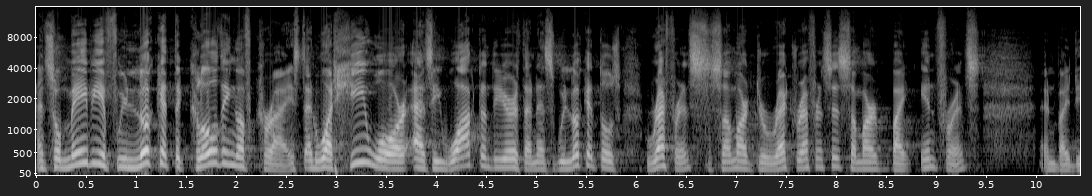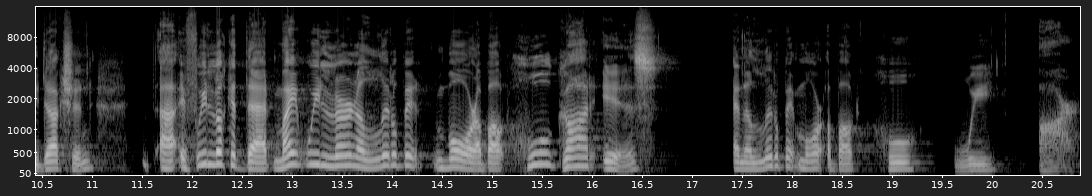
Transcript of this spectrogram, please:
And so maybe if we look at the clothing of Christ and what he wore as he walked on the earth, and as we look at those references, some are direct references, some are by inference and by deduction, uh, if we look at that, might we learn a little bit more about who God is and a little bit more about who we are?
